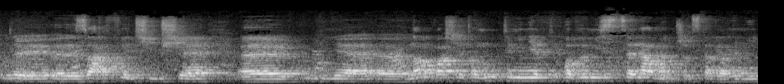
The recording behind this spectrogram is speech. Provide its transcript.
który e, zachwycił się e, głównie e, no właśnie tymi nietypowymi scenami przedstawionymi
